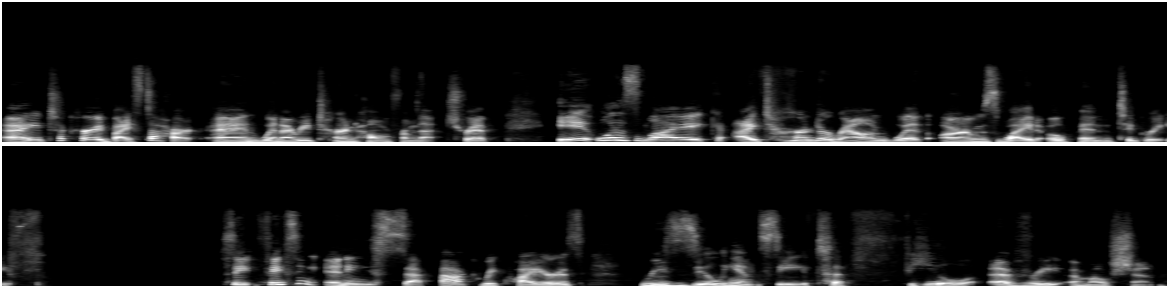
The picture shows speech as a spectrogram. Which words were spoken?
I took her advice to heart. And when I returned home from that trip, it was like I turned around with arms wide open to grief. See, facing any setback requires resiliency to feel every emotion.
